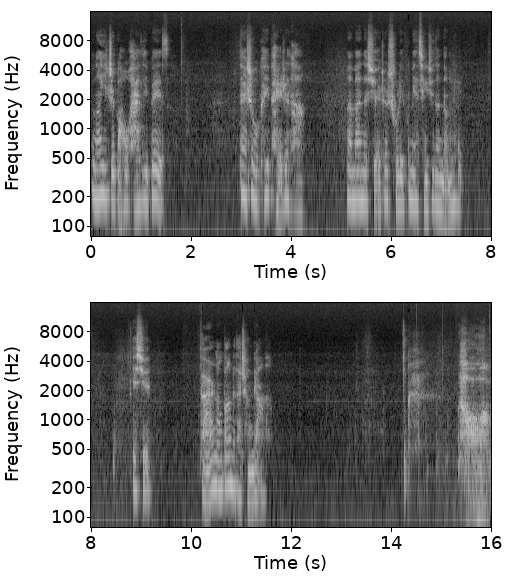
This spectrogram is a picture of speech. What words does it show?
不能一直保护孩子一辈子。但是我可以陪着他，慢慢的学着处理负面情绪的能力。也许，反而能帮着他成长呢。好，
